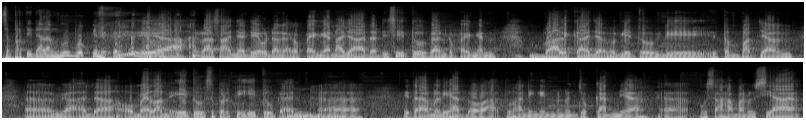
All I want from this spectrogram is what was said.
seperti dalam gubuk gitu. iya, rasanya dia udah nggak kepengen aja ada di situ kan, kepengen balik aja begitu di tempat yang eh, nggak uh, ada omelan itu seperti itu kan. Hmm. Uh, kita melihat bahwa Tuhan ingin menunjukkan ya uh, usaha manusia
